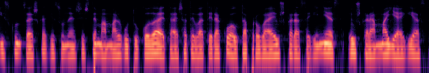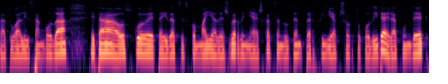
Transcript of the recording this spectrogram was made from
hizkuntza eskakizunen sistema malgutuko da eta esate baterako hautaproba euskaraz eginez euskara maila egiaztatu al izango da eta ahozko eta idatzizko maila desberdina eskatzen duten perfilak sortuko dira erakundeek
